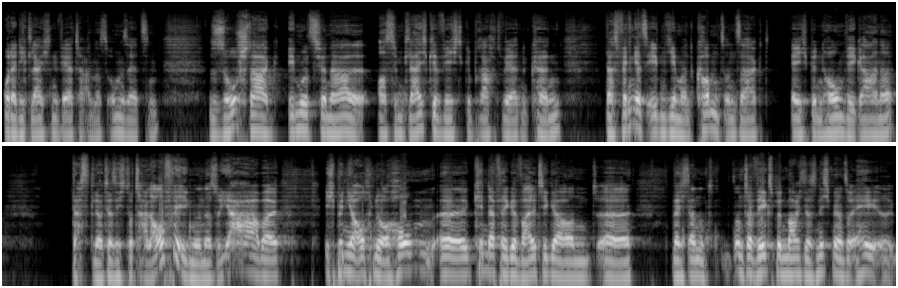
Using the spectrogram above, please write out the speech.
oder die gleichen Werte anders umsetzen, so stark emotional aus dem Gleichgewicht gebracht werden können, dass wenn jetzt eben jemand kommt und sagt, ey, ich bin Home-Veganer, dass die Leute sich total aufregen und dann so, ja, aber ich bin ja auch nur Home-Kindervergewaltiger äh, und äh, wenn ich dann unterwegs bin, mache ich das nicht mehr. Und so, hey, äh,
